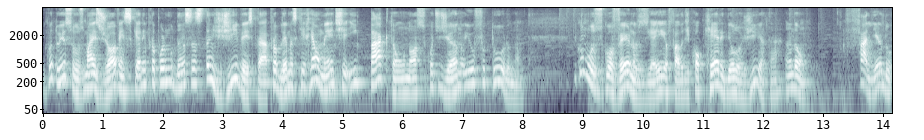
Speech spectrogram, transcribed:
Enquanto isso, os mais jovens querem propor mudanças tangíveis para problemas que realmente impactam o nosso cotidiano e o futuro. Não? E como os governos, e aí eu falo de qualquer ideologia, tá, andam falhando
